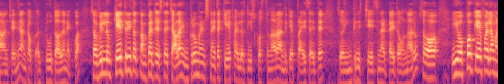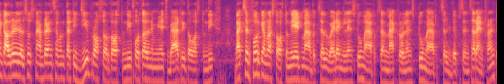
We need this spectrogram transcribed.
లాంచ్ అయింది. అంటే ఒక టూ థౌజండ్ ఎక్కువ. సో వీళ్ళు కే త్రీతో కంపేర్ చేస్తే చాలా ఇంప్రూవ్మెంట్స్ని అయితే కే ఫైవ్లో తీసుకొస్తున్నారు. అందుకే ప్రైస్ అయితే సో ఇంక్రీజ్ చేసినట్టయితే ఉన్నారు. సో ఈ ఒప్పో కే ఫైవ్లో మనకి ఆల్రెడీ తెలుసు స్నాప్డ్రాగన్ సెవెన్ థర్టీ జీ ప్రాసెసర్తో వస్తుంది ఫోర్ థౌసండ్ ఎంఏహెచ్ బ్యాటరీతో వస్తుంది బ్యాక్ సైడ్ ఫోర్ కెమెరాస్తో వస్తుంది eight megapixel wide angle lens two megapixel macro lens two megapixel depth sensor and front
